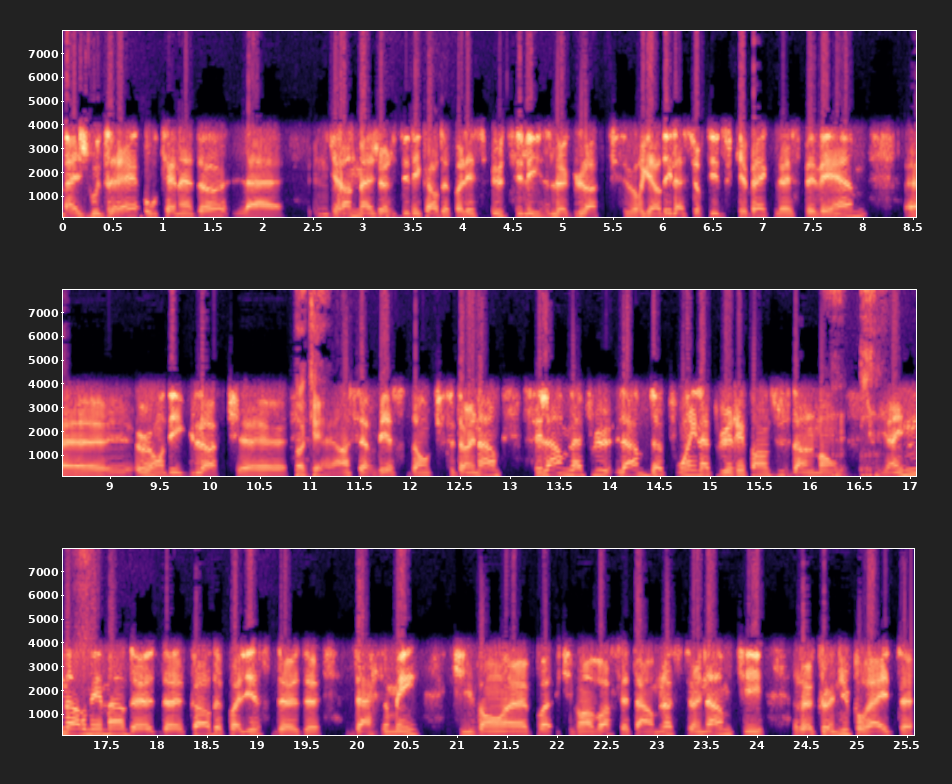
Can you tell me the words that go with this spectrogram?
Ben, je vous dirais, au Canada, la, une grande majorité des corps de police utilisent le Glock. Si vous regardez la Sûreté du Québec, le SPVM, euh, eux ont des Glock euh, euh, en service. Donc, c'est un arme. C'est l'arme la plus, l'arme de poing la plus répandue dans le monde. Il y a énormément de, de corps de police, de, d'armées qui vont qui vont avoir cette arme-là. C'est une arme qui est reconnue pour être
